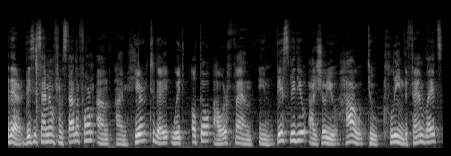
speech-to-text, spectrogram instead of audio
there, this is Samuel from Stadler Form and I'm here today with Otto our fan. In this video I show you how to clean the fan blades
